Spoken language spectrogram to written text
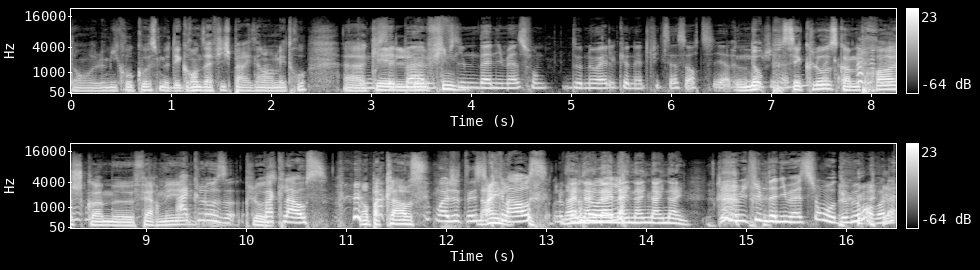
dans le microcosme des grandes affiches parisiennes dans le métro, euh, Donc qui est le film. film, d'animation de Noël que Netflix a sorti. ans, Nope, c'est Close comme proche, comme euh, fermé. Ah Close, Euh, close. pas Klaus. Non, pas Klaus. Moi j'étais sur. Klaus, le Père nine, Noël. nine, nine, nine, nine. Oui, film d'animation au demeurant. Voilà.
